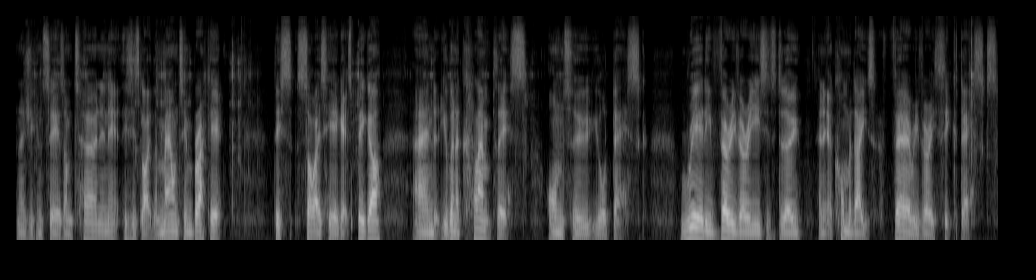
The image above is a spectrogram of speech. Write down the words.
and as you can see as I'm turning it this is like the mounting bracket. This size here gets bigger and you're going to clamp this onto your desk. Really very very easy to do and it accommodates very very thick desks.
